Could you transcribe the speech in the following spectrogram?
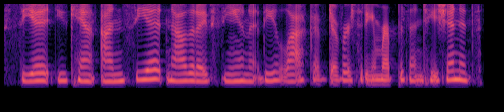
see it, you can't unsee it. Now that I've seen the lack of diversity and representation, it's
